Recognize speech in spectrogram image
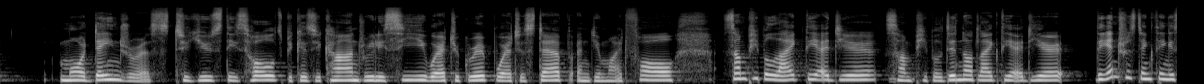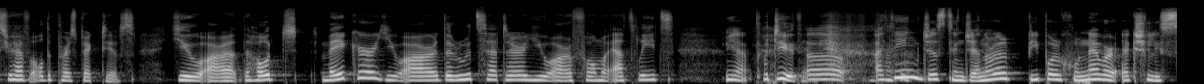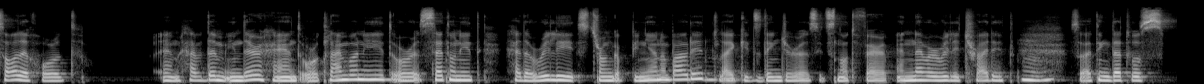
more dangerous to use these holds because you can't really see where to grip, where to step, and you might fall. Some people liked the idea, some people did not like the idea. The interesting thing is you have all the perspectives. You are the hold maker, you are the route setter, you are a former athlete yeah. What do you think? Uh, I think just in general, people who never actually saw the hold and have them in their hand or climb on it or set on it had a really strong opinion about it. Mm. Like it's dangerous, it's not fair, and never really tried it. Mm. So I think that was.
